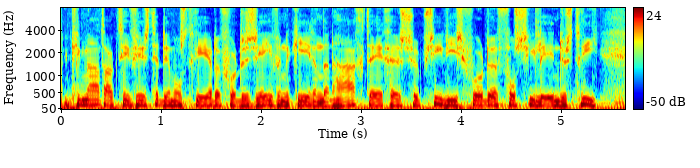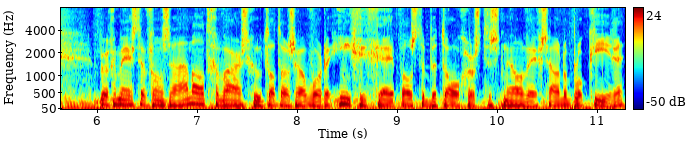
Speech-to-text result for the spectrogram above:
De klimaatactivisten demonstreerden voor de zevende keer in Den Haag... tegen subsidies voor de fossiele industrie. Burgemeester Van Zaan had gewaarschuwd dat er zou worden ingegrepen... als de betogers de snelweg zouden blokkeren.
